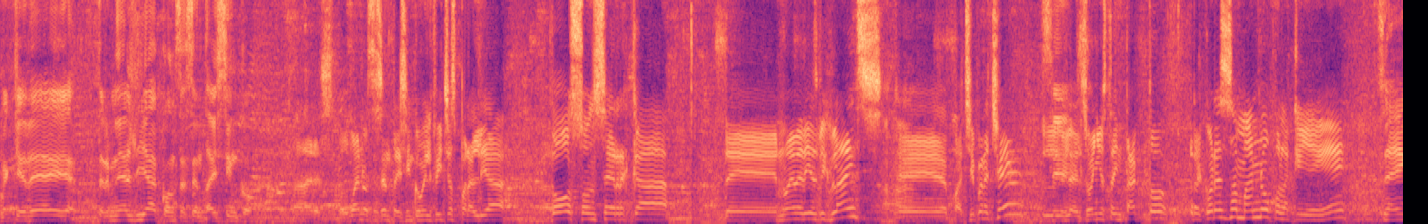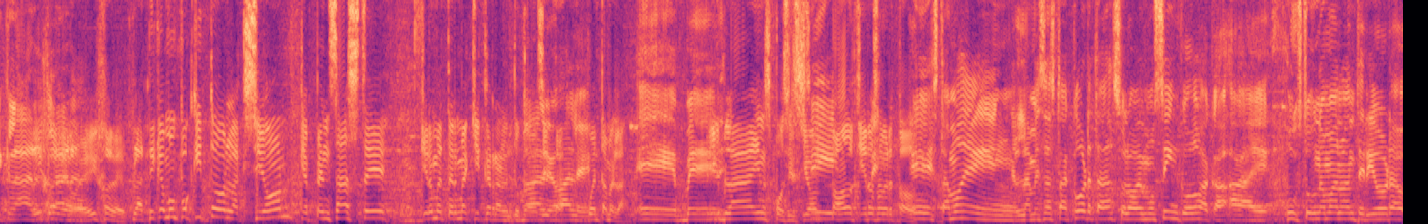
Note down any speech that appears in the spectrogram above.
me quedé, terminé el día con 65. Madres. Pues bueno, 65 mil fichas para el día 2 son cerca de 9, 10 big blinds. Eh, pa' chip and a chair. Sí. El, el sueño está intacto. ¿Recuerdas esa mano con la que llegué? Sí, claro, Híjole, claro. híjole. Platícame un poquito la acción. ¿Qué pensaste? Quiero meterme aquí, carnal, en tu Vale, cabecita. vale. Cuéntamela. Eh, Big blinds, posición, sí, todo. Quiero saber todo. eh, estamos en. La mesa está corta, solo vemos cinco. Acá, ah, eh, justo una mano anterior ah,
